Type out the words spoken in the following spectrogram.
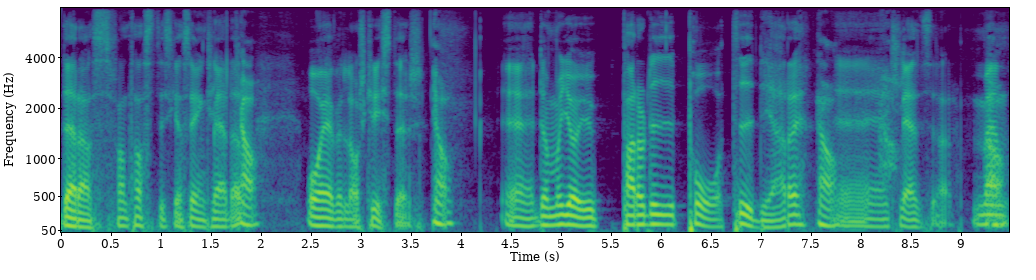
deras fantastiska scenkläder Ja, och även Lars Kristers. ja, Eh, de gör ju parodi på tidigare ja. eh, klädslar. Men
